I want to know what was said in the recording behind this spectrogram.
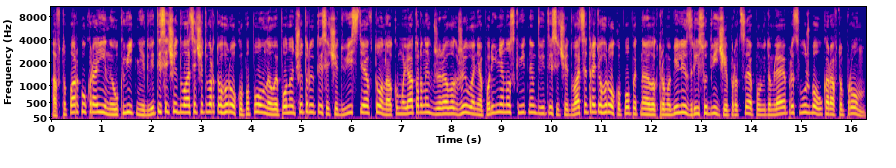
Автопарк України у квітні 2024 року поповнили понад 4200 авто на акумуляторних джерелах живлення. Порівняно з квітнем 2023 року попит на електромобілі зріс удвічі. Про це повідомляє прес-служба Укравтопром.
